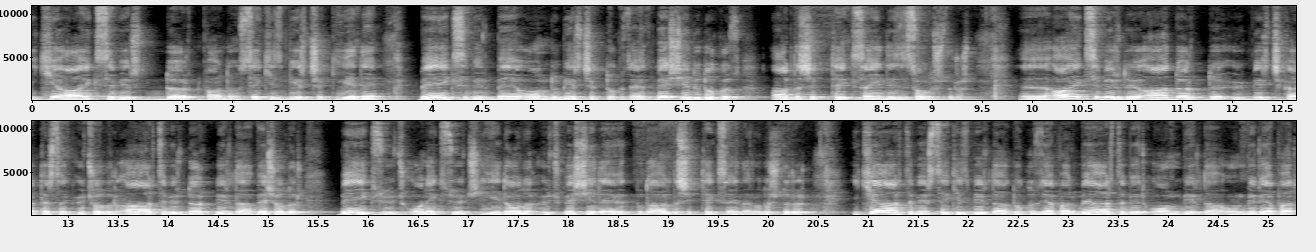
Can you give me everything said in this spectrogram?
2A eksi 1 4 pardon 8 1 çık 7 B eksi 1 B 10'du 1 çık 9 evet 5 7 9 ardışık tek sayı dizisi oluşturur. Ee, A eksi 1 diyor A 4'tü 1 çıkartırsak 3 olur A artı 1 4 1 daha 5 olur B eksi 3 10 eksi 3 7 olur 3 5 7 evet bu da ardışık tek sayılar oluşturur. 2A artı 1 8 1 daha 9 yapar B artı 1 11 daha 11 yapar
